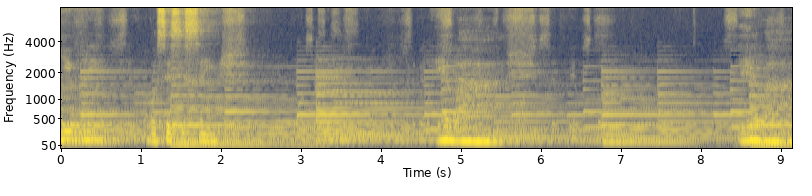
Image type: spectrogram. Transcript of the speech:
livre você se sente. Relaxe. Relaxe.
